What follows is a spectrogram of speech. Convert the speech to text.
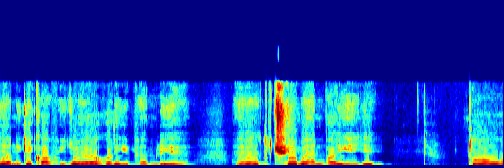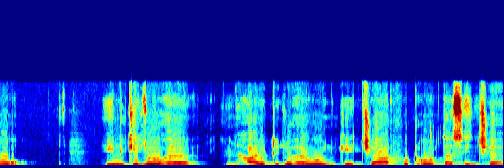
यानी कि काफ़ी जो है, गरीब फैमिली है। छः बहन भाई हैं ये। तो इनकी जो है हाइट जो है वो इनकी चार फुट और दस इंच है।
